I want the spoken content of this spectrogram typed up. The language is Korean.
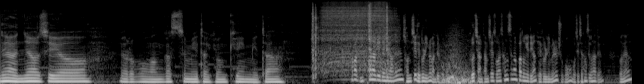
네 안녕하세요. 여러분 반갑습니다. 경케입니다. 하락 이탈하게 되면 전체 되돌림을 만들고 그렇지 최소한 상승 대한 되돌림을 주고 상승하든 또는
